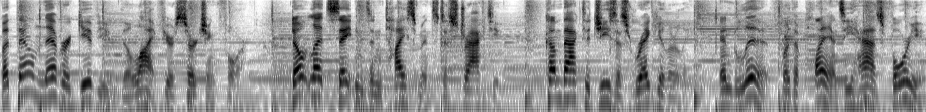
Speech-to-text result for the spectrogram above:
but they'll never give you the life you're searching for. Don't let Satan's enticements distract you. Come back to Jesus regularly and live for the plans he has for you.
